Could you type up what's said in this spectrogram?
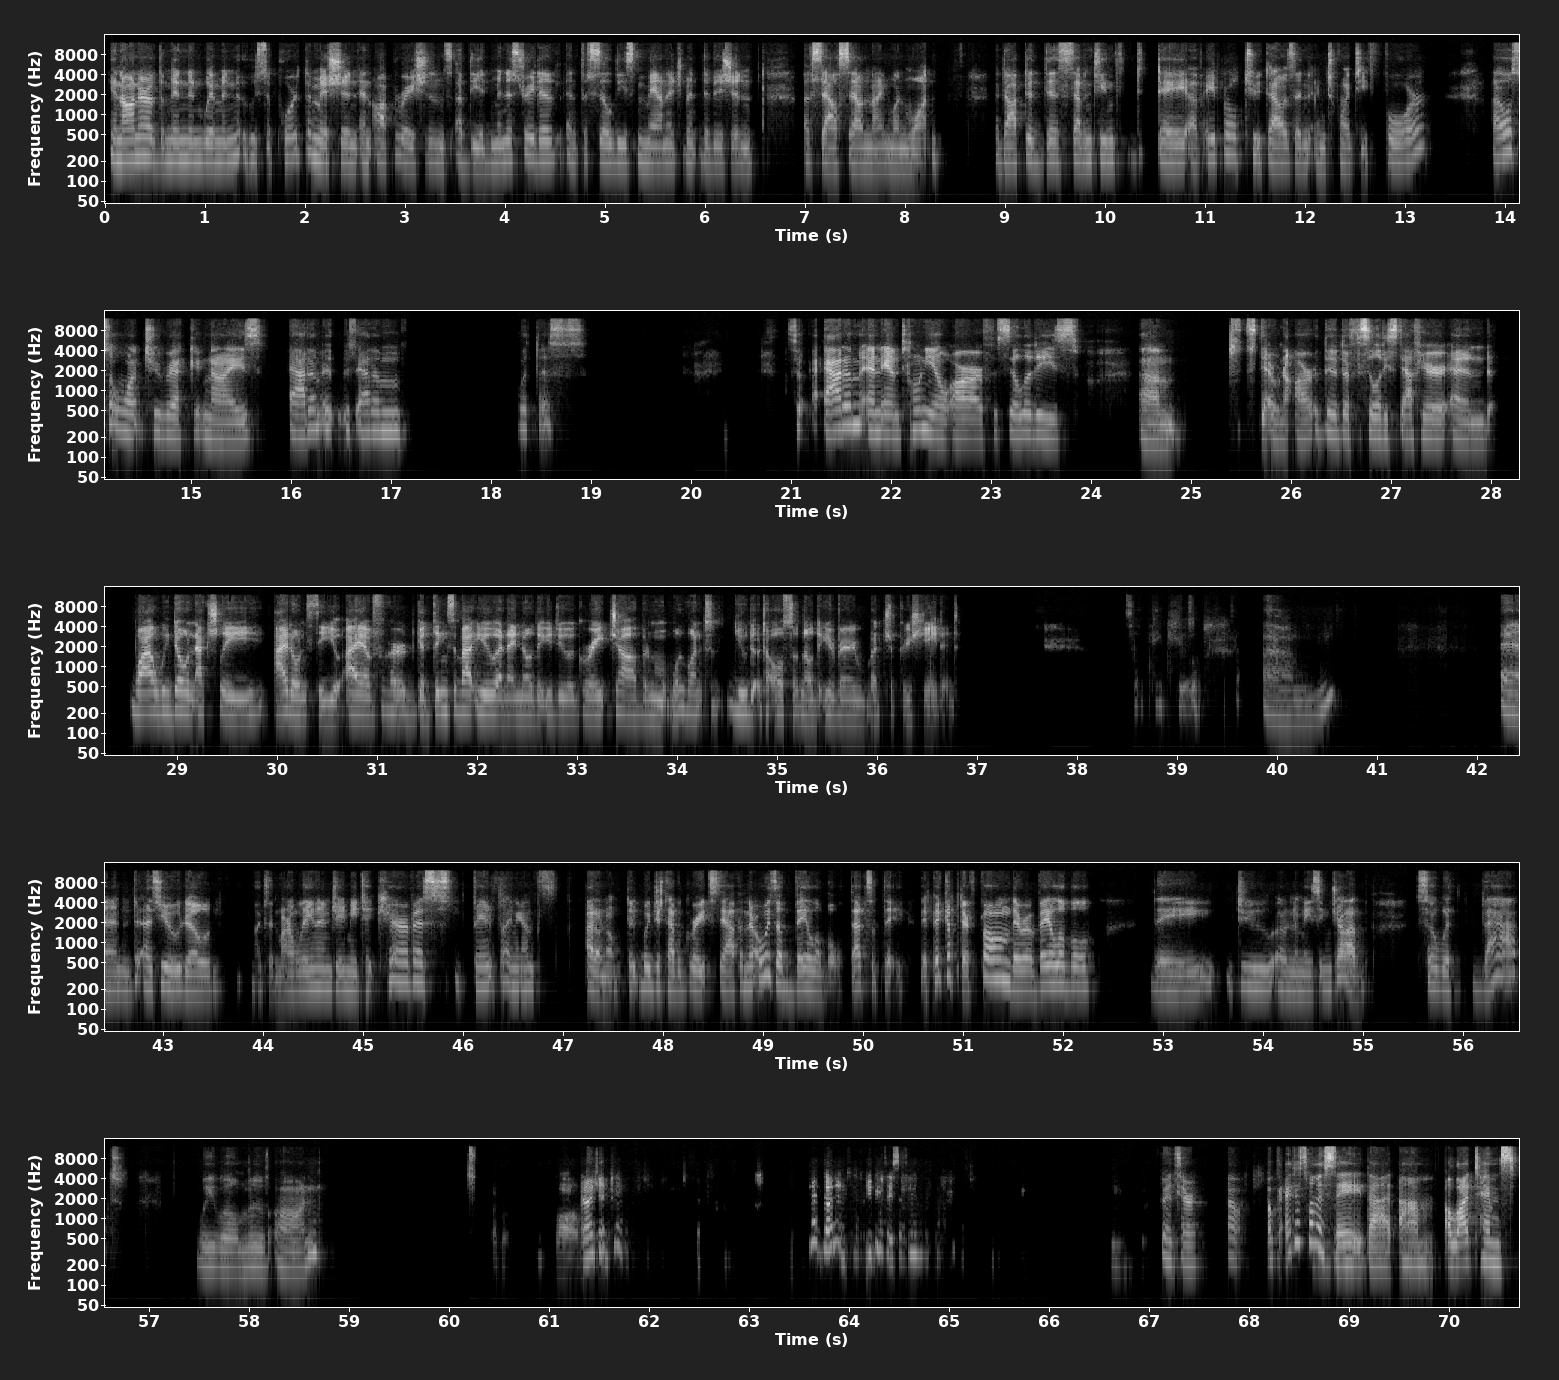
in honor of the men and women who support the mission and operations of the Administrative and Facilities Management Division of South Sound 911. Adopted this 17th day of April 2024. I also want to recognize Adam. Is Adam with this? So Adam and Antonio are our facilities um, are the, the facility staff here and while we don't actually, I don't see you, I have heard good things about you and I know that you do a great job and we want to, you to also know that you're very much appreciated. So thank you. Um, and as you know, like I said, Marlene and Jamie take care of us, finance, I don't know, we just have a great staff and they're always available. That's the thing. They pick up their phone, they're available. They do an amazing job. So with that, we will move on. Wow. Oh, yeah, yeah. Yeah, go ahead. You can say something. Go ahead, Sarah. Oh, okay. I just want to say that um, a lot of times,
